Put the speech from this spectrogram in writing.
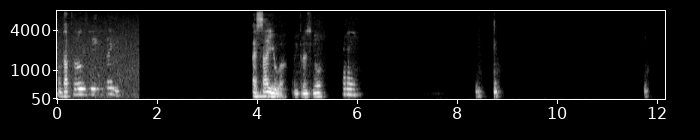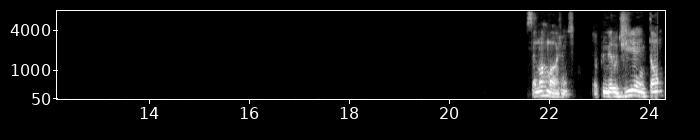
Não dá pra ouvir ainda aí. Aí saiu, ó. Entrou de novo. Peraí. Isso é normal, gente. É o primeiro dia, então.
